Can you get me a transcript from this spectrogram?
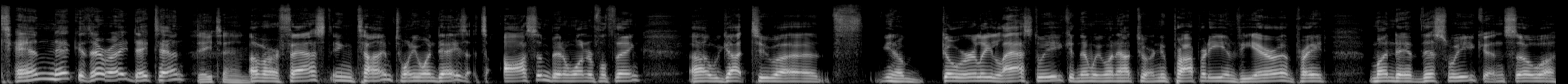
ten, Nick? Is that right? Day ten. Day 10. of our fasting time, 21 days. It's awesome, been a wonderful thing. Uh, we got to, uh, f- you know, go early last week, and then we went out to our new property in Viera and prayed Monday of this week, and so uh,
